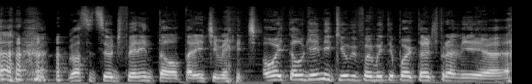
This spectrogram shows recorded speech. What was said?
Gosto de ser o diferentão, aparentemente. Ou então o GameCube foi muito importante pra mim. é.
